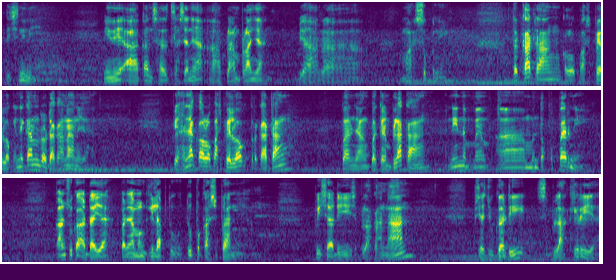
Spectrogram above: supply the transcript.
Di sini nih. Ini akan saya jelaskan ya pelan-pelan ya biar uh, masuk nih terkadang kalau pas belok ini kan roda kanan ya. Biasanya kalau pas belok terkadang ban yang bagian belakang ini uh, mentok keper nih. Kan suka ada ya ban yang menggilap tuh itu bekas ban ya. Bisa di sebelah kanan bisa juga di sebelah kiri ya.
